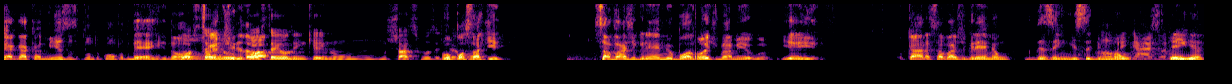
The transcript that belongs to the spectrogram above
é phcamisas.com.br. Posta aí, o, posta aí o link aí no, no, no chat se você Vou postar aqui. Savage Grêmio, boa noite, meu amigo. E aí? Cara, Savage Grêmio é um desenhista de mão cheia.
